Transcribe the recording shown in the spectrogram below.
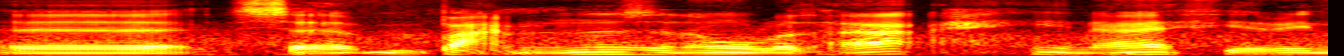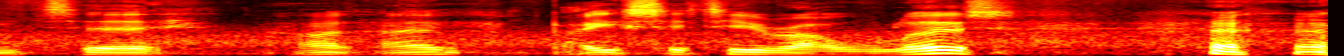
uh, certain bands and all of that. You know, if you're into, I don't know, Bay City Rollers, you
